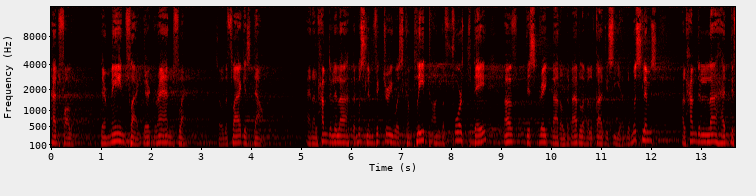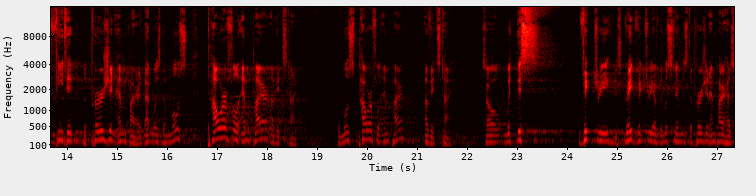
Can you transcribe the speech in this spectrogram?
had fallen. Their main flag, their grand flag. So the flag is down. And Alhamdulillah, the Muslim victory was complete on the fourth day of this great battle, the Battle of Al Qadisiyah. The Muslims, Alhamdulillah, had defeated the Persian Empire. That was the most powerful empire of its time. The most powerful empire of its time. So, with this victory, this great victory of the Muslims, the Persian Empire has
